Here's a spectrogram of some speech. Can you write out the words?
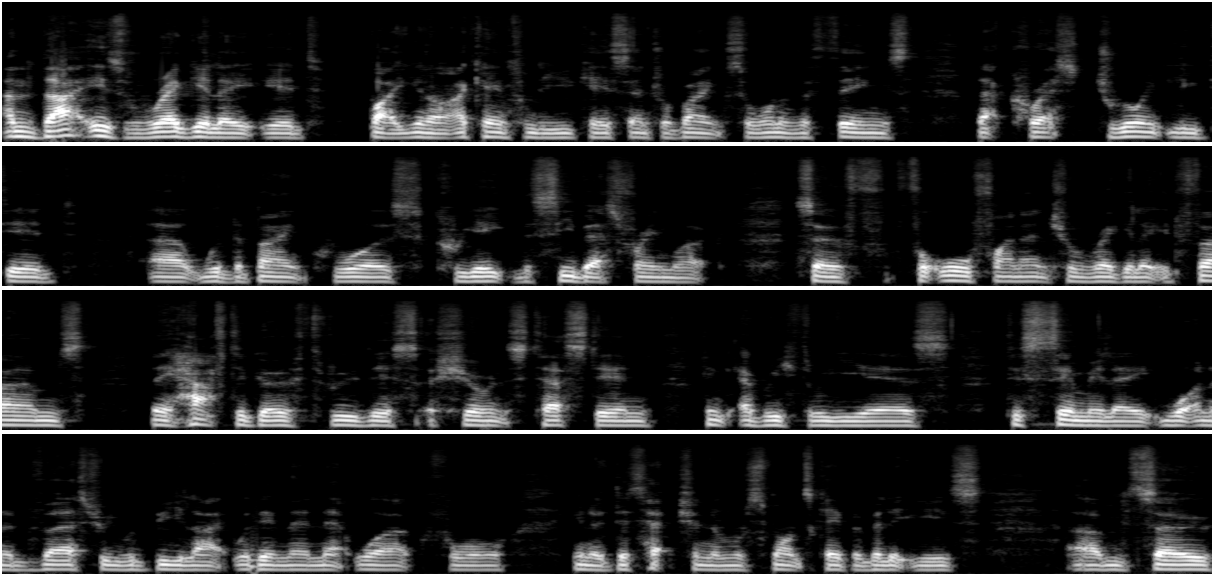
And that is regulated by, you know, I came from the UK central bank. So one of the things that Crest jointly did uh, with the bank was create the CBEST framework. So f- for all financial regulated firms, they have to go through this assurance testing, I think every three years to simulate what an adversary would be like within their network for, you know, detection and response capabilities. Um, so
